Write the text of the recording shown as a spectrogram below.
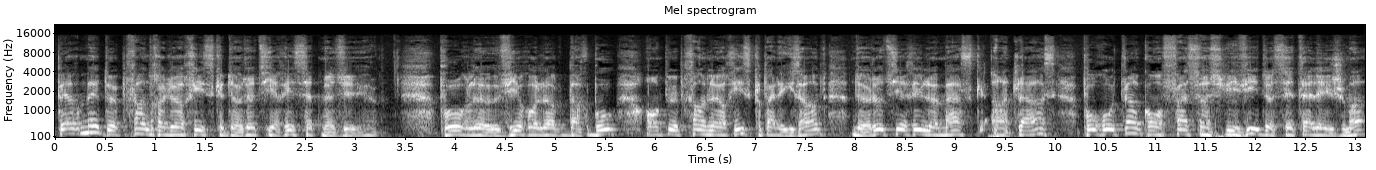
permet de prendre le risque de retirer cette mesure. Pour le virologue Barbeau, on peut prendre le risque, par exemple, de retirer le masque en classe pour autant qu'on fasse un suivi de cet allègement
